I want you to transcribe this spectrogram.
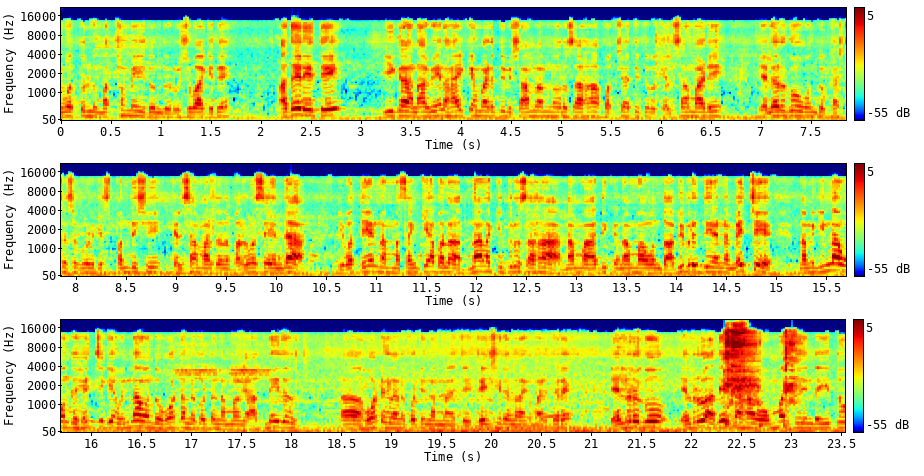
ಇವತ್ತೊಂದು ಮತ್ತೊಮ್ಮೆ ಇದೊಂದು ರುಜುವಾಗಿದೆ. ಅದೇ ರೀತಿ ಈಗ ನಾವೇನು ಆಯ್ಕೆ ಮಾಡಿದ್ದೀವಿ ಶ್ಯಾಮಲಮ್ಮನವರು ಸಹ ಪಕ್ಷಾತೀತವಾಗಿ ಕೆಲಸ ಮಾಡಿ, ಎಲ್ಲರಿಗೂ ಒಂದು ಕಷ್ಟ ಸುಖಗಳಿಗೆ ಸ್ಪಂದಿಸಿ ಕೆಲಸ ಮಾಡ್ತಾ ಭರವಸೆಯಿಂದ ಇವತ್ತೇನು ನಮ್ಮ ಸಂಖ್ಯಾಬಲ ಹದಿನಾಲ್ಕಿದ್ರೂ ಸಹ ನಮ್ಮ ಅಧಿಕ, ನಮ್ಮ ಒಂದು ಅಭಿವೃದ್ಧಿಯನ್ನು ಮೆಚ್ಚಿ ನಮಗಿನ್ನೂ ಒಂದು ಹೆಚ್ಚಿಗೆ, ಇನ್ನೂ ಒಂದು ಓಟನ್ನು ಕೊಟ್ಟು ನಮಗೆ ಹದಿನೈದು ಆ, ಓಟ್ಗಳನ್ನು ಕೊಟ್ಟು ನಮ್ಮ ಜೈ ಜಯಶೀಲನಾಗಿ ಮಾಡಿದ್ದಾರೆ. ಎಲ್ರಿಗೂ ಎಲ್ಲರೂ ಅದೇ ಸಹ ಒಮ್ಮತದಿಂದ ಇದ್ದು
